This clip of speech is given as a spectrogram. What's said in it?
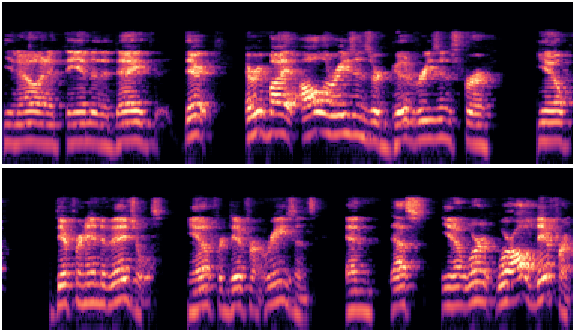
you know, and at the end of the day, there, everybody, all the reasons are good reasons for, you know, different individuals. You know, for different reasons, and that's, you know, we're we're all different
